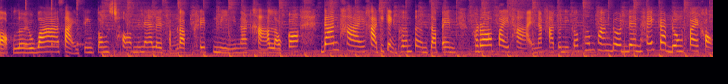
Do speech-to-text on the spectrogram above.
บอกเลยว่าสายซิงต้องชอบแน่เลยสำหรับคลิปนี้นะคะ แล้วก็ด้านท้ายค่ะที่เก่งเพิ่มเติมจะเป็นครอบไฟท้ายนะคะ ตัวนี้ก็เพิ่มความโดดเด่นให้กับดวงไฟของ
